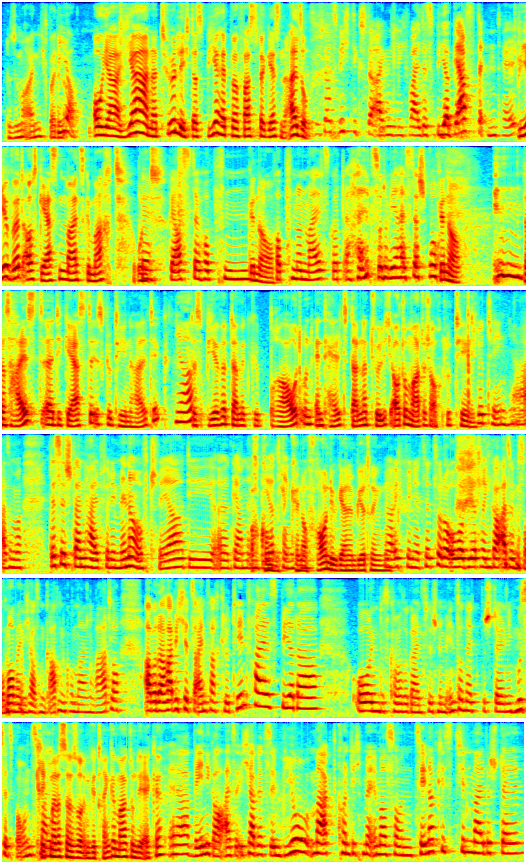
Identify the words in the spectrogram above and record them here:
da sind wir eigentlich bei den. Bier. Oh ja, ja, natürlich. Das Bier hätten wir fast vergessen. Also, Das ist das Wichtigste eigentlich, weil das Bier Gerste enthält. Bier wird aus Gerstenmalz gemacht und Äh, Gerste, Hopfen, Genau. Hopfen und Malz, Gott erhalts, oder wie heißt der Spruch? genau. Das heißt, äh, die Gerste ist glutenhaltig. Ja. Das Bier wird damit gebraut und enthält dann natürlich automatisch auch Gluten. Gluten, ja. Also man, das ist dann halt für die Männer oft schwer, die äh, gerne ein Ach Bier komm, ich trinken. kenne auch Frauen, die gerne ein Bier trinken. Ja, ich bin jetzt nicht so der Oberbiertrinker. Also im Sommer, wenn ich aus dem Garten komme, mal ein Radler. Aber da habe ich jetzt einfach glutenfreies Bier da. Und das kann man sogar inzwischen im Internet bestellen. Ich muss jetzt bei uns Kriegt mal man das dann so im Getränkemarkt um die Ecke? Ja, weniger. Also ich habe jetzt im Biomarkt, konnte ich mir immer so ein Zehnerkistchen mal bestellen.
